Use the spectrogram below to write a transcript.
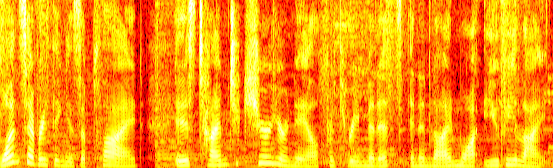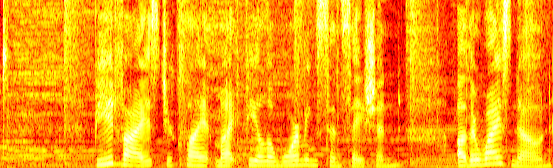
Once everything is applied, it is time to cure your nail for 3 minutes in a 9 watt UV light. Be advised your client might feel a warming sensation, otherwise known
